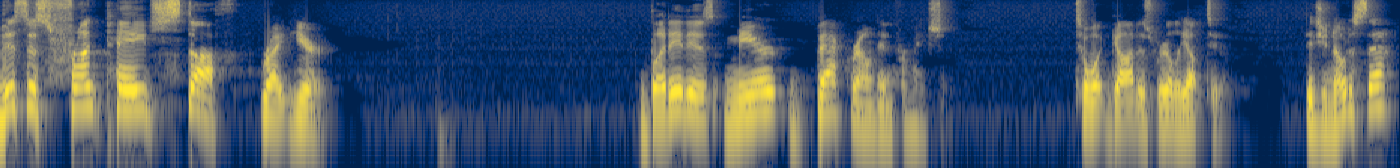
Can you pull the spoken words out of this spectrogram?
This is front page stuff right here. But it is mere background information to what God is really up to. Did you notice that?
